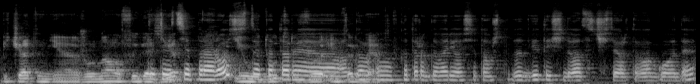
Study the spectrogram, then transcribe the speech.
печатание журналов и газет. Это те пророчества, которые, в, в которых говорилось о том, что до 2024 года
